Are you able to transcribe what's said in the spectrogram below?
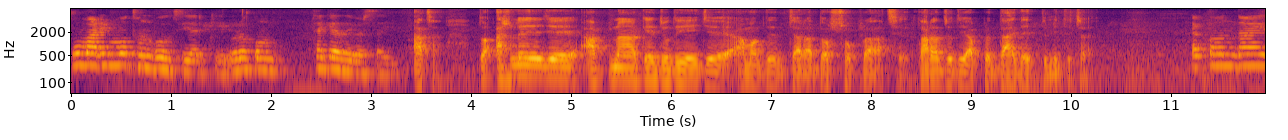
কুমারীর মতন বলছি আর কি ওরকম থেকে যাইবার চাই। আচ্ছা তো আসলে যে আপনাকে যদি এই যে আমাদের যারা দর্শকরা আছে তারা যদি আপনার দায় দায়িত্ব নিতে চায় এখন দায়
